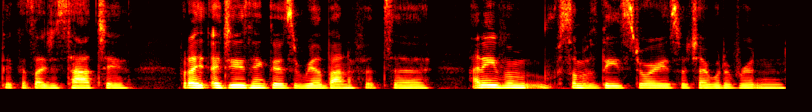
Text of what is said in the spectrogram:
because I just had to. But I, I do think there's a real benefit to, and even some of these stories, which I would have written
